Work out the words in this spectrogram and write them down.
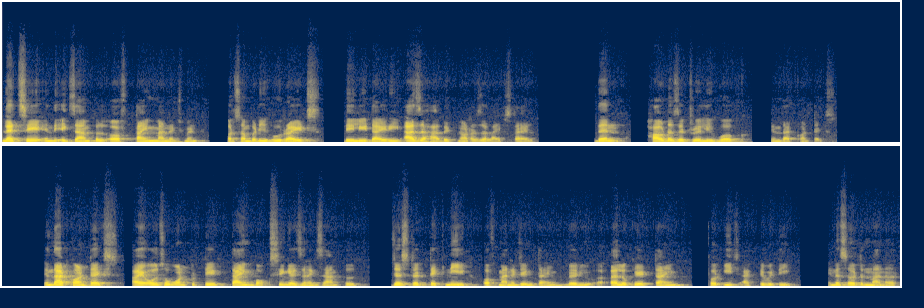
Let's say, in the example of time management, or somebody who writes daily diary as a habit, not as a lifestyle, then how does it really work in that context? In that context, I also want to take time boxing as an example, just a technique of managing time where you allocate time for each activity in a certain manner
